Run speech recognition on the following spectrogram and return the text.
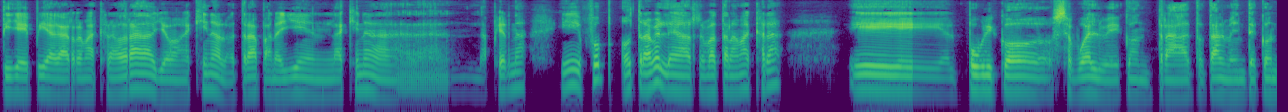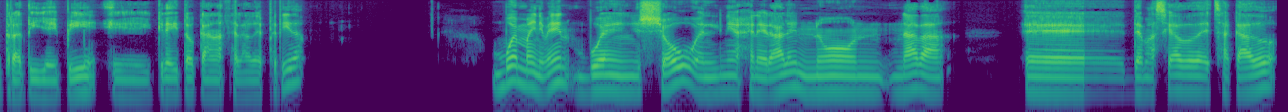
TJP agarra máscara dorada, lleva a esquina, lo atrapan allí en la esquina, las piernas, y ¡fup! otra vez le arrebata la máscara y el público se vuelve contra totalmente contra TJP y Kratos hace la despedida buen main event, buen show en líneas generales, no nada eh, demasiado destacado.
